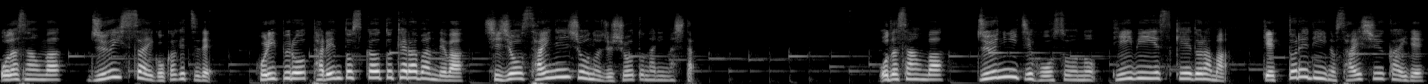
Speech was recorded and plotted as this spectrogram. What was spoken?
小田さんは11歳5ヶ月で、ホリプロタレントスカウトキャラバンでは史上最年少の受賞となりました。小田さんは12日放送の TBS 系ドラマ、ゲットレディの最終回で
